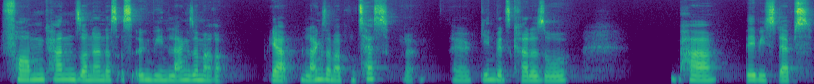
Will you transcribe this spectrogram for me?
formen kann, sondern das ist irgendwie ein langsamer ja, langsamer Prozess oder, äh, gehen wir jetzt gerade so ein paar Baby Steps.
